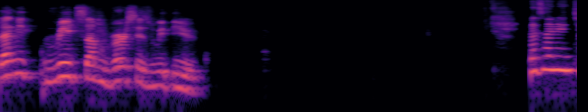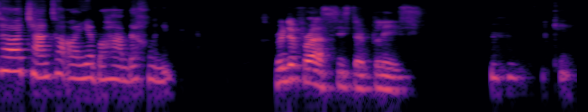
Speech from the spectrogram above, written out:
Let me read some verses with you. بذارین تا چند تا آیه با هم بخونیم Read it for us, sister, please. اوکی.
